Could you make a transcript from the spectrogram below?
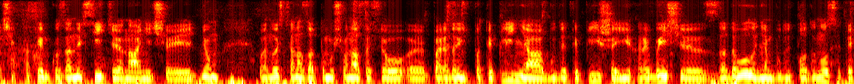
сарайчик, хатинку занесіть на ніч і днем виносите назад, тому що в нас ось е, передають потепління, буде тепліше, і гриби ще з задоволенням будуть плодоносити,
